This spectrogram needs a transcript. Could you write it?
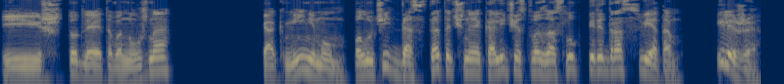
«И что для этого нужно?» «Как минимум, получить достаточное количество заслуг перед рассветом, или же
